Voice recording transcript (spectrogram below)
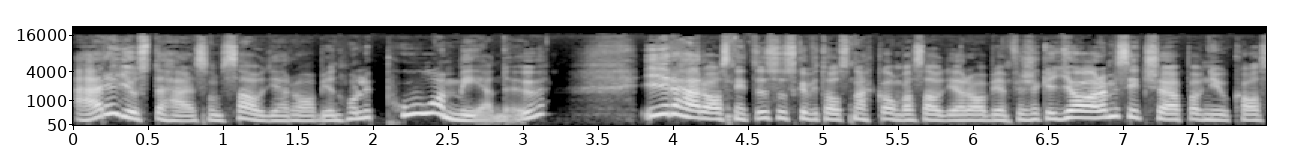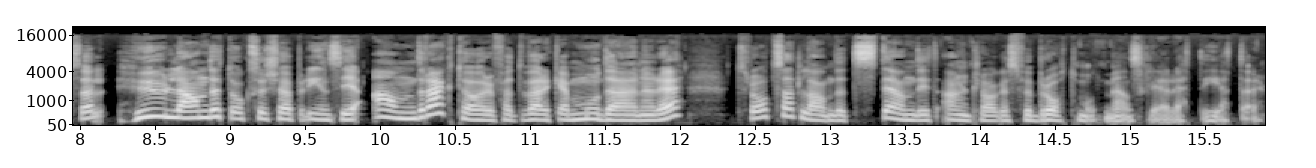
Är det just det här som Saudiarabien håller på med nu? I det här avsnittet så ska vi ta och snacka om vad Saudiarabien försöker göra med sitt köp av Newcastle, hur landet också köper in sig i andra aktörer för att verka modernare, trots att landet ständigt anklagas för brott mot mänskliga rättigheter.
